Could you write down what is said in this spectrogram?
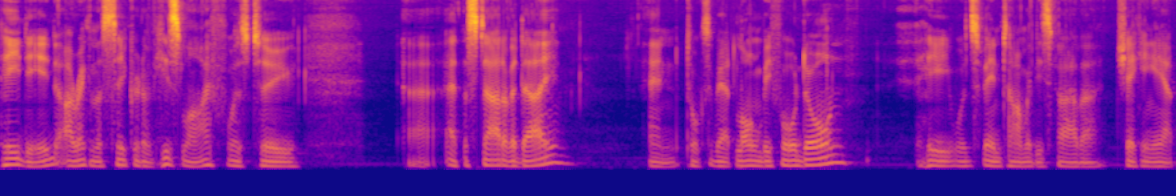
He did, I reckon the secret of His life was to, uh, at the start of a day, and talks about long before dawn, he would spend time with his father, checking out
